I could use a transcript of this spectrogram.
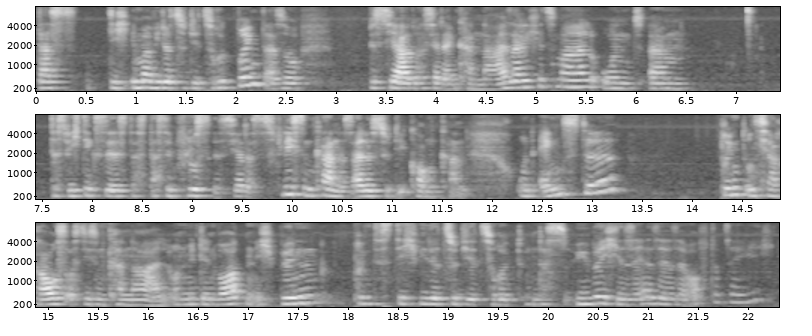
das dich immer wieder zu dir zurückbringt. Also bist ja, du hast ja deinen Kanal, sage ich jetzt mal, und ähm, das Wichtigste ist, dass das im Fluss ist, ja, dass es fließen kann, dass alles zu dir kommen kann. Und Ängste bringt uns ja raus aus diesem Kanal. Und mit den Worten Ich bin bringt es dich wieder zu dir zurück. Und das übe ich sehr, sehr, sehr oft tatsächlich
